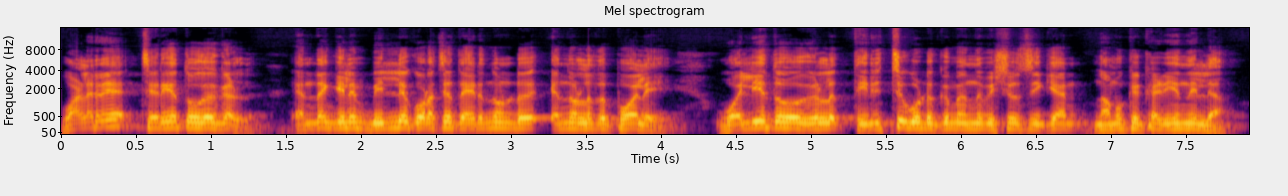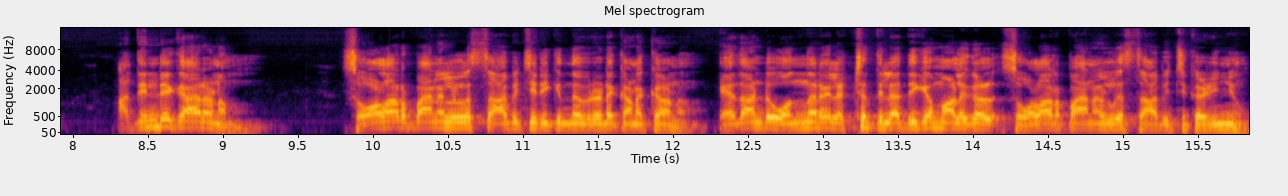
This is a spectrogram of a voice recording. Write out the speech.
വളരെ ചെറിയ തുകകൾ. എന്തെങ്കിലും ബില്ല് കുറച്ച് തരുന്നുണ്ട് എന്നുള്ളത് പോലെ വലിയ തുകകൾ തിരിച്ചു കൊടുക്കുമെന്ന് വിശ്വസിക്കാൻ നമുക്ക് കഴിയുന്നില്ല. അതിന്റെ കാരണം സോളാർ പാനലുകൾ സ്ഥാപിച്ചിരിക്കുന്നവരുടെ കണക്കാണ്. ഏതാണ്ട് ഒന്നര ലക്ഷത്തിലധികം ആളുകൾ സോളാർ പാനലുകൾ സ്ഥാപിച്ചു കഴിഞ്ഞു.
